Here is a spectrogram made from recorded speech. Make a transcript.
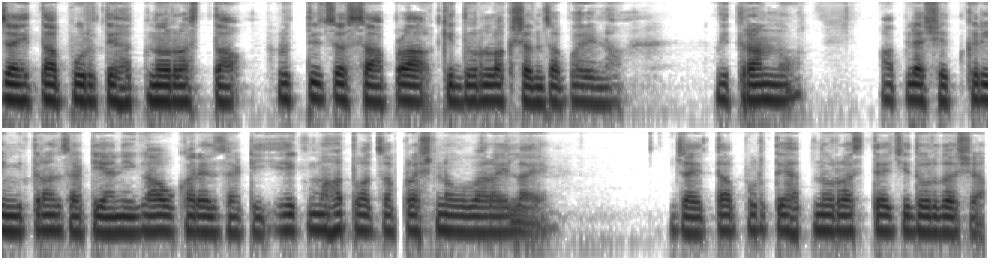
जैतापूर ते रस्ता मृत्यूचा सापळा की दुर्लक्षांचा परिणाम. मित्रांनो आपल्या शेतकरी मित्रांसाठी आणि गावकऱ्यांसाठी एक महत्त्वाचा प्रश्न उभा राहिला आहे. जैतापूर ते हतनूर रस्त्याची दुर्दशा.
